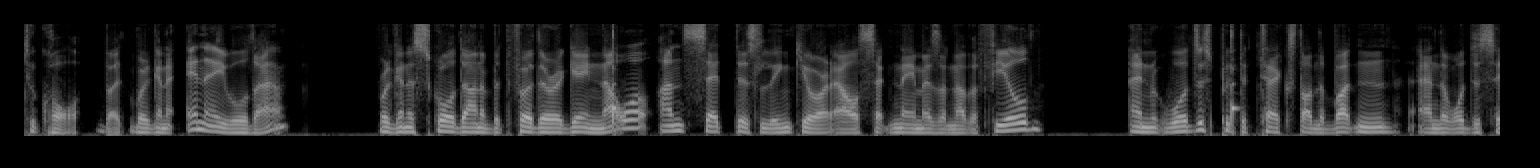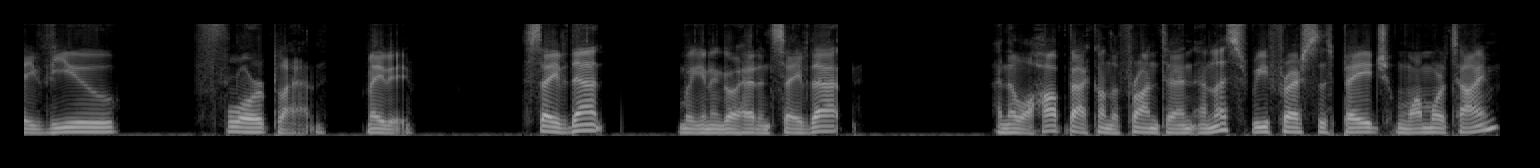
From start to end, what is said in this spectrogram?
to call. But we're going to enable that. We're going to scroll down a bit further again. Now we'll unset this link URL set name as another field. And we'll just put the text on the button and then we'll just say view floor plan, maybe. Save that. We're going to go ahead and save that. And then we'll hop back on the front end and let's refresh this page one more time.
